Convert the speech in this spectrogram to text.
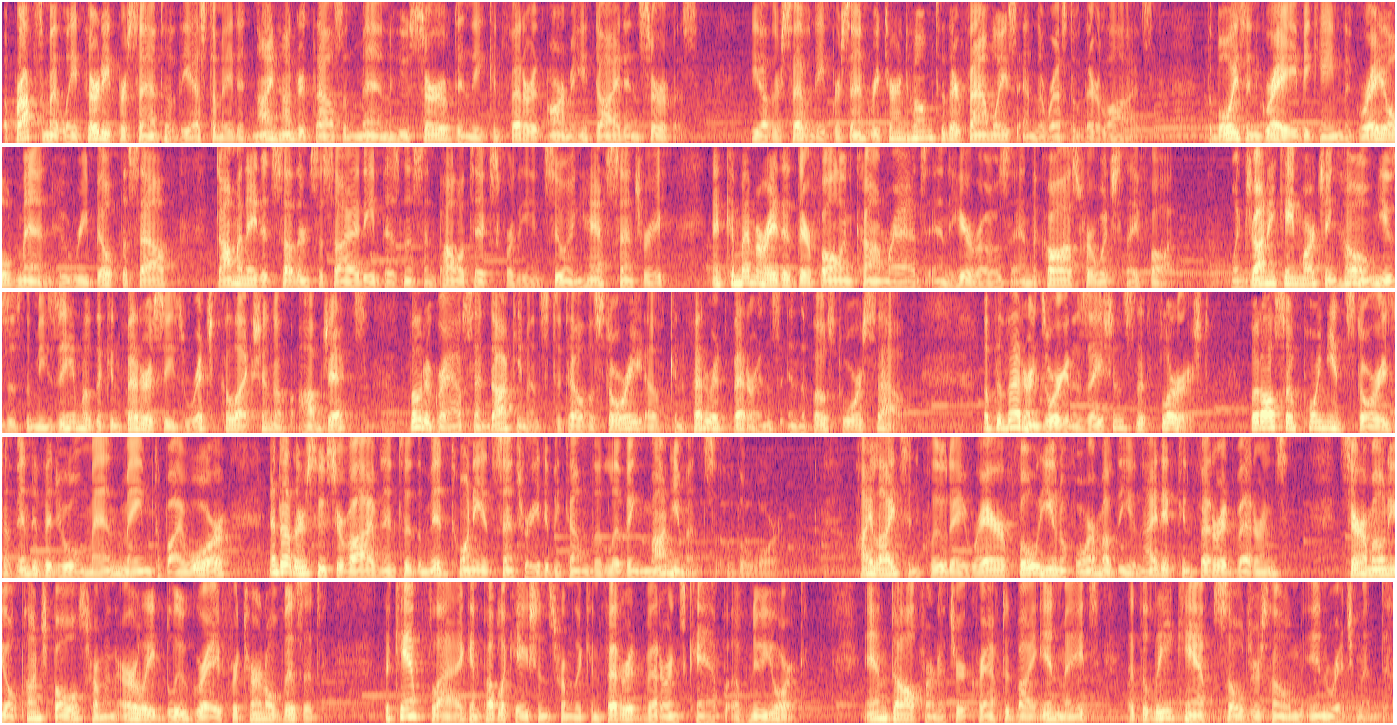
Approximately 30% of the estimated 900,000 men who served in the Confederate Army died in service. The other 70% returned home to their families and the rest of their lives. The boys in gray became the gray old men who rebuilt the South, dominated Southern society, business, and politics for the ensuing half century, and commemorated their fallen comrades and heroes and the cause for which they fought. When Johnny Came Marching Home uses the Museum of the Confederacy's rich collection of objects, photographs, and documents to tell the story of Confederate veterans in the post war South, of the veterans organizations that flourished, but also poignant stories of individual men maimed by war and others who survived into the mid 20th century to become the living monuments of the war. Highlights include a rare full uniform of the United Confederate Veterans ceremonial punch bowls from an early blue-gray fraternal visit, the camp flag and publications from the Confederate Veterans Camp of New York, and doll furniture crafted by inmates at the Lee Camp Soldiers Home in Richmond.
